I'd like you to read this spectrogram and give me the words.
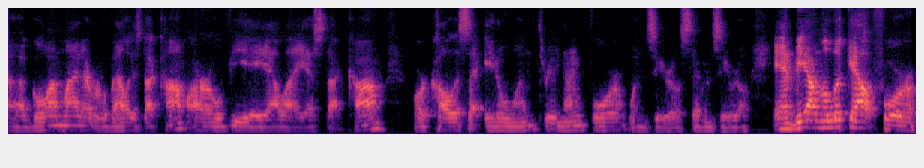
uh, go online at r-o-v-a-l-i-s.com or call us at 801-394-1070 and be on the lookout for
